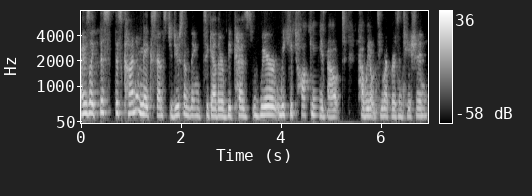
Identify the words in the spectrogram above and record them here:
I was like, this, this kind of makes sense to do something together because we're, we keep talking about how we don't see representation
